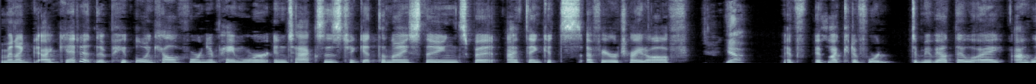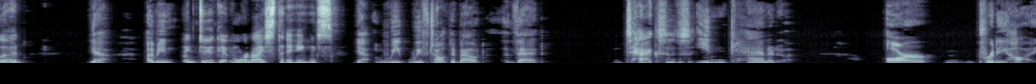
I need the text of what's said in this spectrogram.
I mean, I, I get it that people in California pay more in taxes to get the nice things, but I think it's a fair trade off. Yeah. If if I could afford to move out that way, I would. yeah. I mean, They do get more nice things. Yeah, we we've talked about that taxes in Canada are pretty high.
